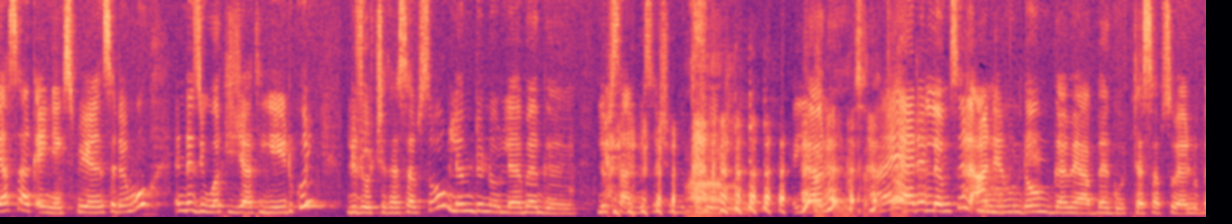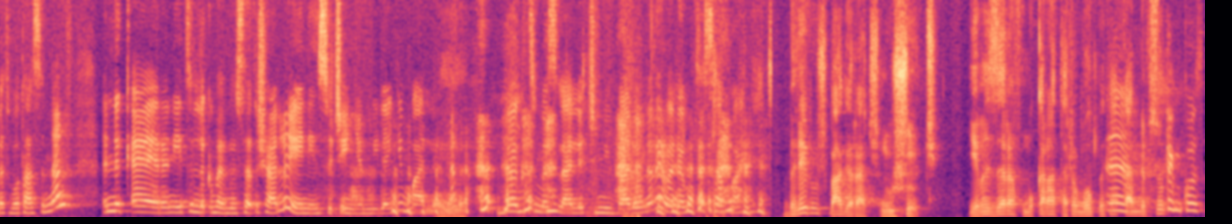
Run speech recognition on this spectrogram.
ያሳቀኝ experience ደግሞ እንደዚህ walk ይዣት እየሄድኩኝ ልጆች ተሰብስበው ለምንድን ነው ለበግ ልብስ አልብሰሽ የምትዞሩ እያሉ አይ አይደለም ስል አንዱ እንደውም ገበያ በጎች ተሰብስበው ያሉበት ቦታ ስናልፍ እንቀያየር፣ እኔ ትልቅ በግ እሰጥሻለሁ የኔን ስጭኝ የሚለኝም አለና በግ ትመስላለች የሚባለው ነገር በደንብ ተሰማለች። በሌሎች በሀገራችን ውሾች የመዘረፍ ሙከራ ተደርጎበት ያውቃል? ልብሱ ትንኮሳ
